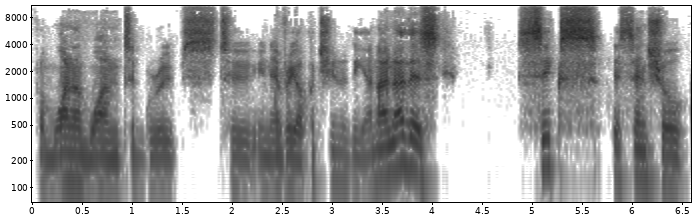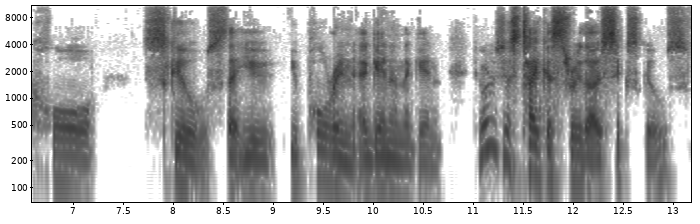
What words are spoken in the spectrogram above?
from one-on-one to groups to in every opportunity, and I know there's six essential core skills that you you pour in again and again. Do you want to just take us through those six skills?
